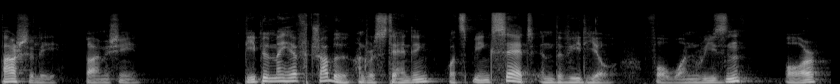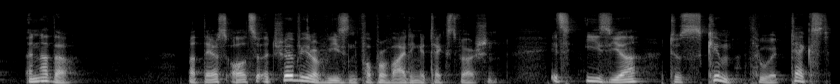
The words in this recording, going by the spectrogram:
partially by machine. People may have trouble understanding what's being said in the video for one reason or another. But there's also a trivial reason for providing a text version. It's easier to skim through a text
